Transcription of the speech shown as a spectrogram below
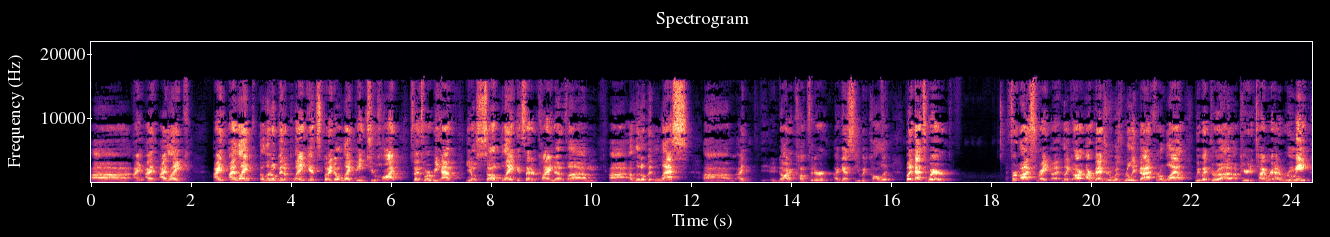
uh, I, I, I like I, I like a little bit of blankets, but I don't like being too hot. So that's where we have you know some blankets that are kind of um, uh, a little bit less. Um, I not a comforter, I guess you would call it, but that's where for us, right? Uh, like our, our bedroom was really bad for a while. We went through a, a period of time where we had a roommate,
